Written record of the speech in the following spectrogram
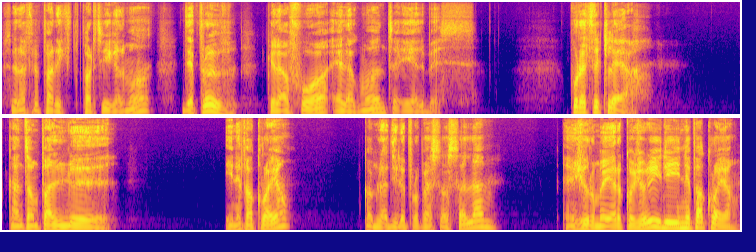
Cela fait partie également des preuves que la foi, elle augmente et elle baisse. Pour être clair, quand on parle de il n'est pas croyant, comme l'a dit le professeur Salam, un jour meilleur qu'aujourd'hui, il dit il n'est pas croyant.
